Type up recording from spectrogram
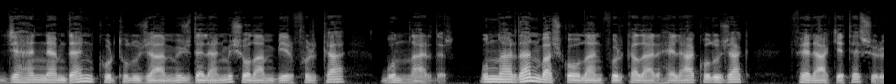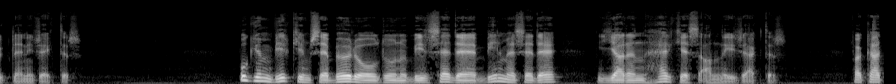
cehennemden kurtulacağı müjdelenmiş olan bir fırka bunlardır. Bunlardan başka olan fırkalar helak olacak, felakete sürüklenecektir. Bugün bir kimse böyle olduğunu bilse de bilmese de yarın herkes anlayacaktır. Fakat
